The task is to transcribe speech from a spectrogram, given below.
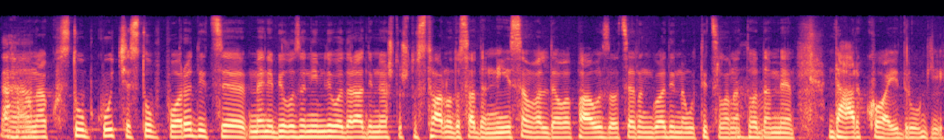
Aha. onako stup kuće, stup porodice. Meni je bilo zanimljivo da radim nešto što stvarno do sada nisam, valjda ova pauza od sedam godina uticala na to da me Darko, a i drugi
